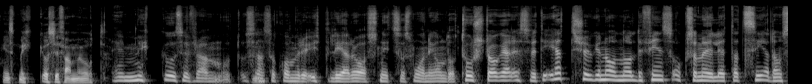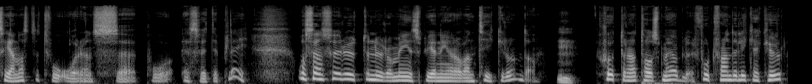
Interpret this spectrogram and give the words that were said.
finns mycket att se fram emot. Det är mycket att se fram emot och Mm. sen så kommer det ytterligare avsnitt så småningom då. Torsdagar SVT1 20.00. Det finns också möjlighet att se de senaste två årens eh, på SVT Play. Och sen så är det ute nu då med inspelningar av Antikrundan. Mm. 1700-talsmöbler, fortfarande lika kul?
